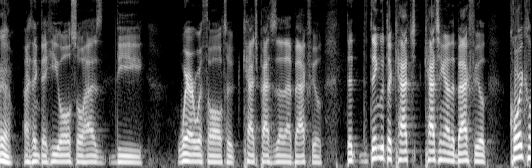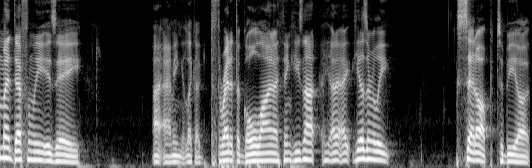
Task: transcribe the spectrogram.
Yeah. I think that he also has the wherewithal to catch passes out of that backfield. The, the thing with the catch catching out of the backfield, Corey Clement definitely is a, I, I mean, like a threat at the goal line. I think he's not. He, I, he doesn't really set up to be a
